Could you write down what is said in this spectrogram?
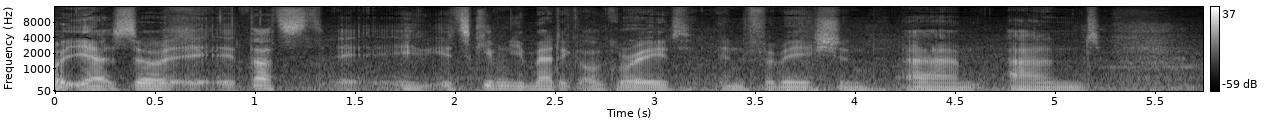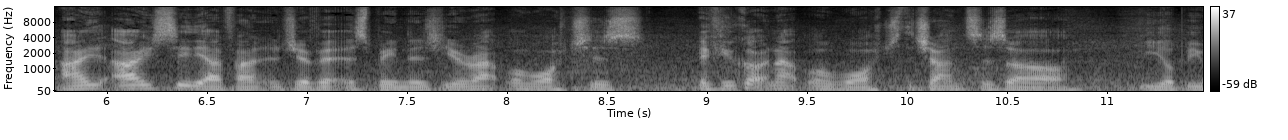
But yeah, so it, that's it, it's giving you medical grade information, um, and I, I see the advantage of it as being as your Apple Watch is. If you've got an Apple Watch, the chances are you'll be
